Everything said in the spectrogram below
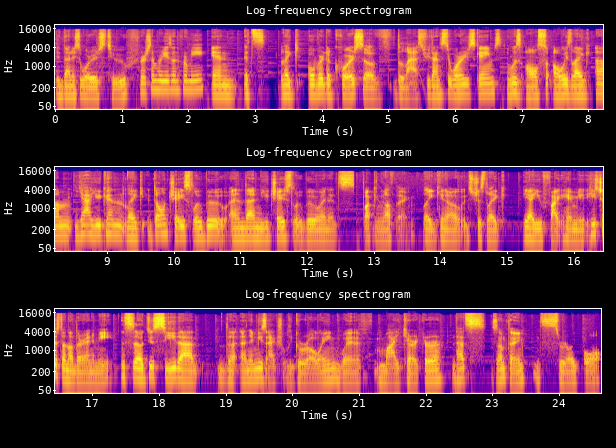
in Dynasty Warriors 2 for some reason for me. And it's like over the course of the last few Dynasty Warriors games, it was also always like, um, yeah, you can like don't chase Lu Bu, and then you chase Lu Bu, and it's fucking nothing. Like, you know, it's just like, yeah, you fight him, he's just another enemy. And so to see that the enemies actually growing with my character, that's something. It's really cool.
